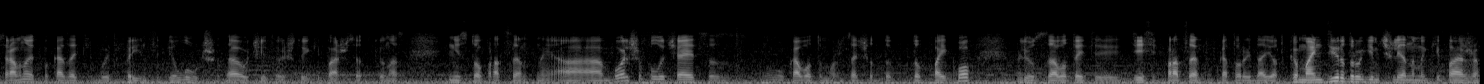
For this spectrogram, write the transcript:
все равно этот показатель будет, в принципе, лучше, да, учитывая, что экипаж все-таки у нас не стопроцентный, а больше получается ну, у кого-то, может, за счет доп-пайков, плюс за вот эти 10%, которые дает командир другим членам экипажа.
